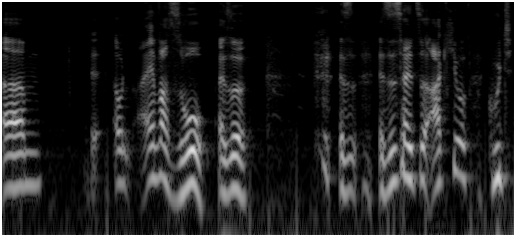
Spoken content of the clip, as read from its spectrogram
Ähm, äh, und einfach so. Also, es, es ist halt so Akio. Gut,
